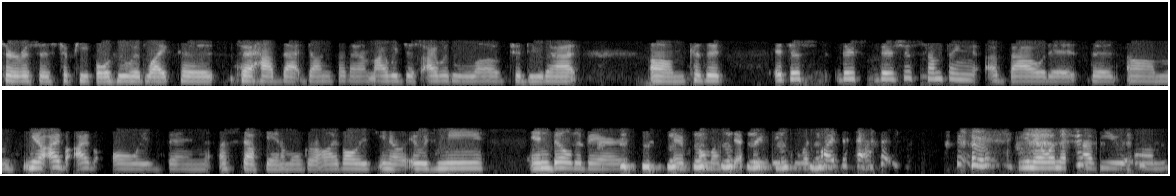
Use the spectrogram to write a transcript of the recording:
services to people who would like to to have that done for them. I would just I would love to do that um cuz it it just there's there's just something about it that um you know I've I've always been a stuffed animal girl. I've always, you know, it was me in Build a Bear almost every week with my dad. you know, when they have you um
